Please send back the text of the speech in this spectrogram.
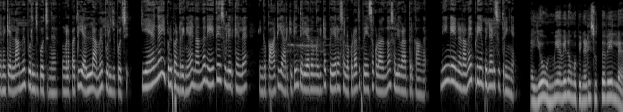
எனக்கு எல்லாமே புரிஞ்சு போச்சுங்க. உங்களை பத்தி எல்லாமே புரிஞ்சு போச்சு. ஏங்க இப்படி பண்றீங்க? நான் தான் நேத்தே சொல்லியிருக்கேன்ல. எங்க பாட்டி யார்கிட்டயும் தெரியாதவங்க கிட்ட பேரை சொல்லக்கூடாது பேசக்கூடாதுன்னு தான் சொல்லி வளர்த்துருக்காங்க. நீங்க என்னடானா இப்படி என் பின்னாடி சுத்துறீங்க? ஐயோ உண்மையாவே நான் உங்க பின்னாடி சுத்தவே இல்லை.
